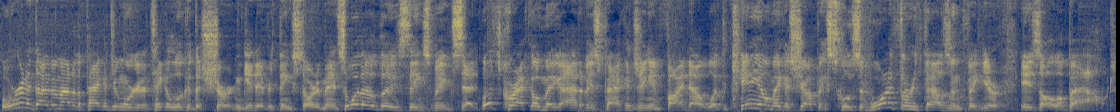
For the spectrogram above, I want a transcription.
But we're going to dive him out of the packaging. We're going to take a look at the shirt and get everything started, man. So with all those things being said, let's crack Omega out of his packaging and find out what the Kenny Omega Shop exclusive 1 of 3000 figure is all about.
